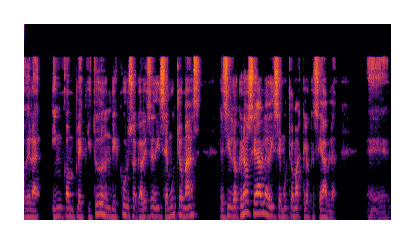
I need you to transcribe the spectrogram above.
de la incompletitud de un discurso que a veces dice mucho más, es decir, lo que no se habla dice mucho más que lo que se habla. Eh,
